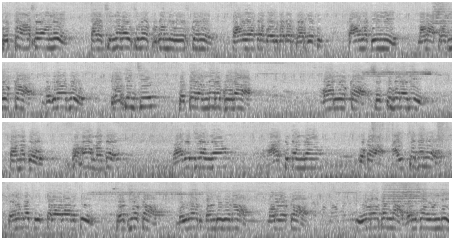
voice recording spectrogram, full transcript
పెద్ద ఆశయాన్ని తన చిన్న వయసులో భుజం మీద వేసుకొని పాదయాత్ర బయలుపడడం జరిగింది. కావున దీన్ని మన ప్రతి ఒక్క ముదిరాజు గ్రహించి పెద్దలందరూ కూడా వారి యొక్క శక్తి కొలది తమకు సహాయం అంటే రాజకీయంగా ఆర్థికంగా ఒక ఐక్యతను జనంలో తీసుకురావడానికి ప్రతి ఒక్క ముదిరాజు బంధు కూడా మన యొక్క యువతంగా వెనుక ఉండి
